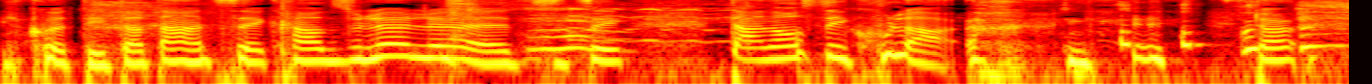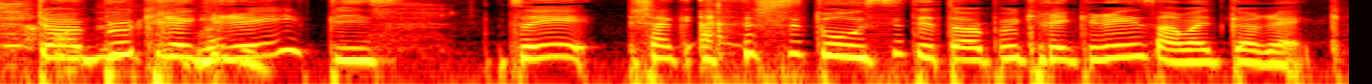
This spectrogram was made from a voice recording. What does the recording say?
écoute, t'es authentique. Rendu là, là, tu sais, t'annonces tes couleurs. t'es un, t'es un peu crégré, puis, tu sais, chaque, si toi aussi t'es un peu crégré, ça va être correct.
